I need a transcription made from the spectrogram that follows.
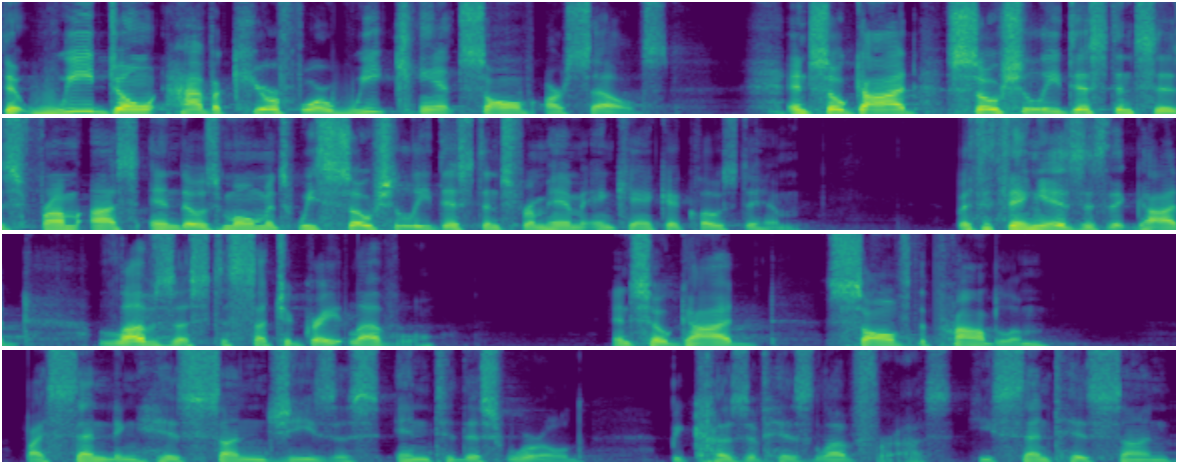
that we don't have a cure for, we can't solve ourselves. And so God socially distances from us in those moments. We socially distance from Him and can't get close to Him. But the thing is, is that God loves us to such a great level. And so God solved the problem by sending his son Jesus into this world because of his love for us. He sent his son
